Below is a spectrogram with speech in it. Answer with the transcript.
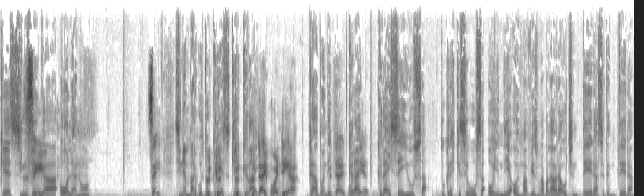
que es, significa hola, ¿no? Sí. Sin embargo, ¿tú Good, crees good, que good, day, buen día. Claro, buen día. Day, buen día. G'day se usa? ¿Tú crees que se usa hoy en día o es más bien una palabra ochentera, setentera?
